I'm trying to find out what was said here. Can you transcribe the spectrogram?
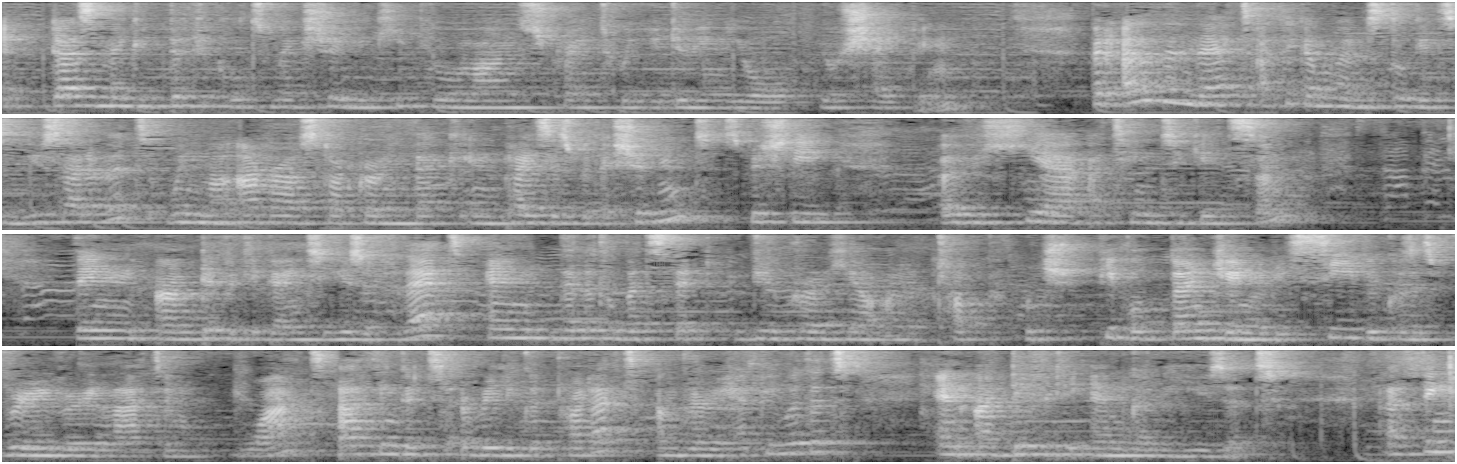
it does make it difficult to make sure you keep your line straight when you're doing your, your shaping. But other than that, I think I'm going to still get some use out of it when my eyebrows start growing back in places where they shouldn't, especially over here I tend to get some then I'm definitely going to use it for that. And the little bits that do grow here on the top, which people don't generally see because it's very, very light and white. I think it's a really good product. I'm very happy with it and I definitely am going to use it. I think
